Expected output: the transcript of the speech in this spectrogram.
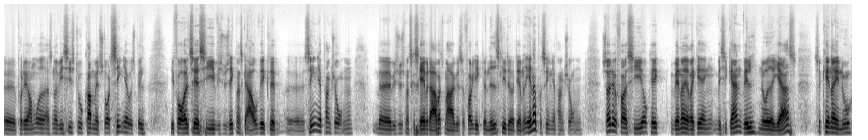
øh, på det område. Altså når vi sidste uge kom med et stort seniorudspil i forhold til at sige, at vi synes ikke, man skal afvikle øh, seniorpensionen. Øh, vi synes, man skal skabe et arbejdsmarked, så folk ikke bliver nedslidte og dermed ender på seniorpensionen. Så er det jo for at sige, okay, venner i regeringen, hvis I gerne vil noget af jeres, så kender I nu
